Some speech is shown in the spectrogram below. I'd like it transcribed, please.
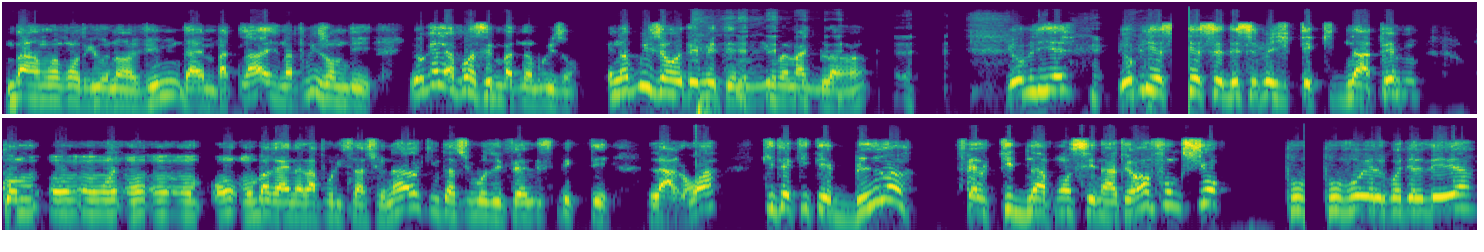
Fado. Mba rencontré yo dans vim, dans m'bat là, et dans prison me dit, yo quelle pensé m'bat dans prison? Et dans prison on te mette yo même blanc. Hein? Yo oublié, yo oublié c'est des CPJ qui kidnappé comme on on on on, on bagaille dans la police nationale qui t'a supposé faire respecter la loi, qui t'a quitté blanc faire kidnapper un sénateur en fonction pour pour voir le côté derrière.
